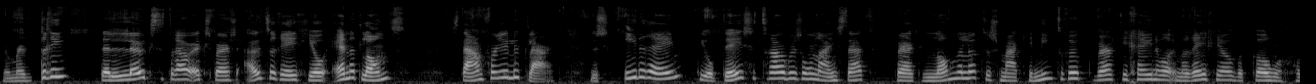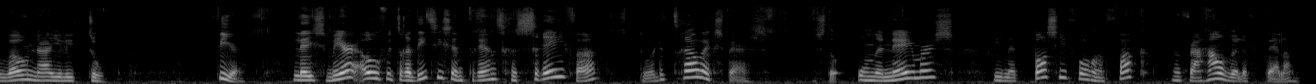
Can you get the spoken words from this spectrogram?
Nummer 3. De leukste trouwexperts uit de regio en het land staan voor jullie klaar. Dus iedereen die op deze trouwbeurs online staat, werkt landelijk. Dus maak je niet druk, werkt diegene wel in mijn regio. We komen gewoon naar jullie toe. 4. Lees meer over tradities en trends geschreven door de trouwexperts. Dus de ondernemers die met passie voor een vak een verhaal willen vertellen.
